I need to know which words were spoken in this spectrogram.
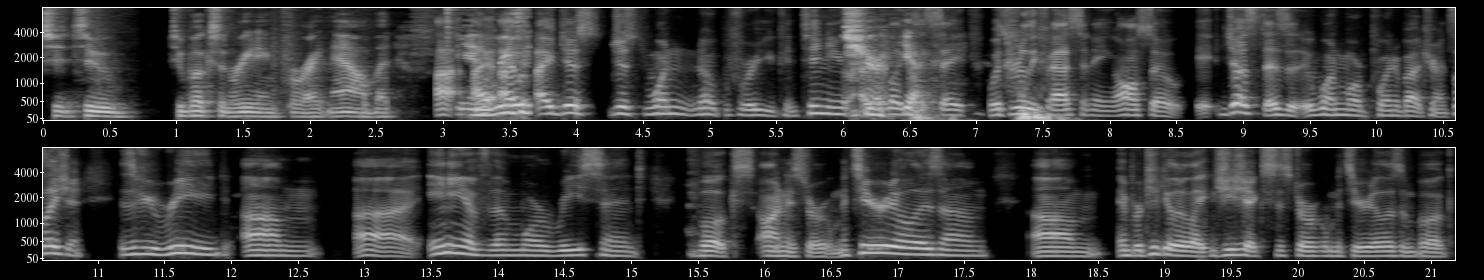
to to to books and reading for right now. But I, I, I, just just one note before you continue. Sure, I would like yeah. to say what's really fascinating. Also, it, just as a, one more point about translation is if you read um, uh, any of the more recent books on historical materialism, um, in particular like Zizek's historical materialism book,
